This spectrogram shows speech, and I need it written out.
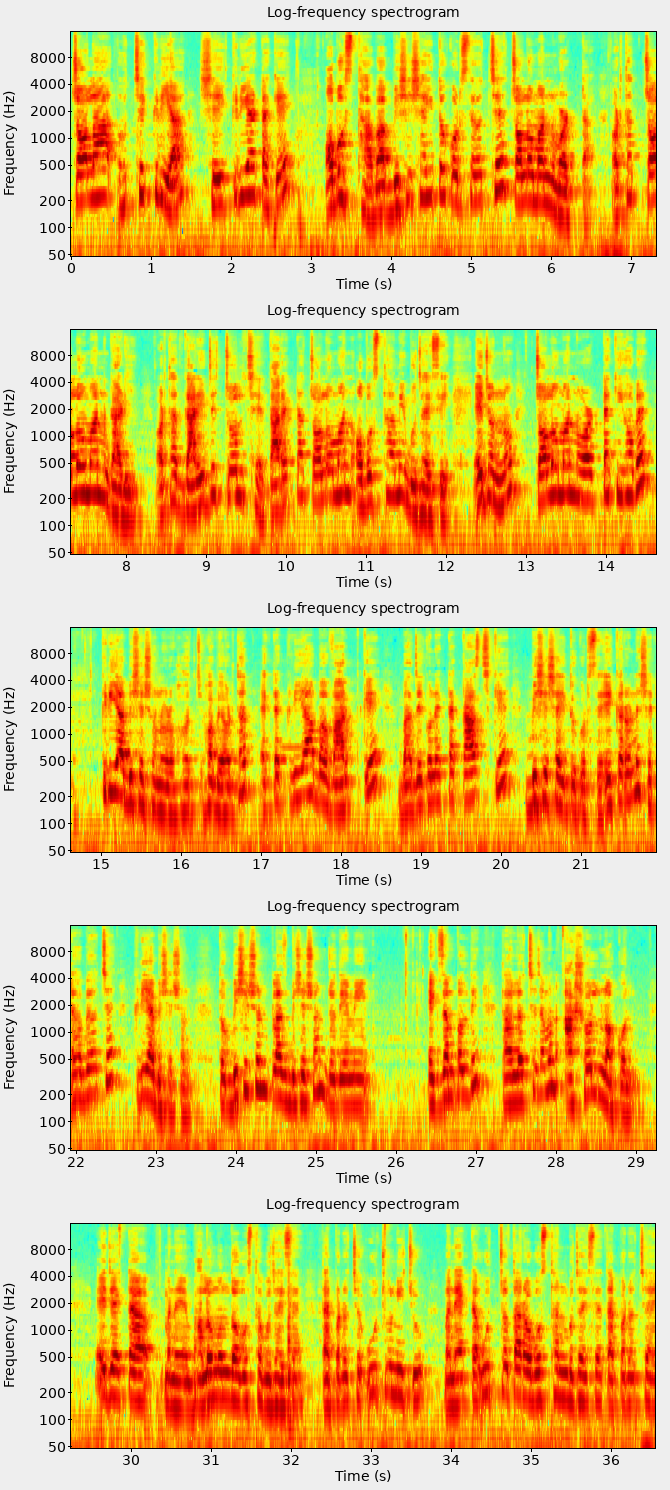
চলা হচ্ছে ক্রিয়া, সেই ক্রিয়াটাকে অবস্থা বা বিশেষায়িত করছে হচ্ছে চলমান ওয়ার্ডটা অর্থাৎ চলমান গাড়ি, অর্থাৎ গাড়ি যে চলছে, তার একটা চলমান অবস্থা আমি বুঝাইছি। এই জন্য চলমান ওয়ার্ডটা কি হবে? ক্রিয়া বিশেষণ হবে। অর্থাৎ একটা ক্রিয়া বা ভার্বকে বা যে কোনো একটা কাজকে বিশেষায়িত করছে। এই কারণে সেটা হবে হচ্ছে ক্রিয়া বিশেষণ। তো বিশেষণ প্লাস বিশেষণ যদি আমি এক্সাম্পল দিই, তাহলে হচ্ছে যেমন আসল নকল। এই যে একটা মানে ভালো মন্দ অবস্থা বুঝাইছে, তারপর হচ্ছে উঁচু নিচু মানে একটা উচ্চতার অবস্থান বুঝাইছে, তারপর হচ্ছে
